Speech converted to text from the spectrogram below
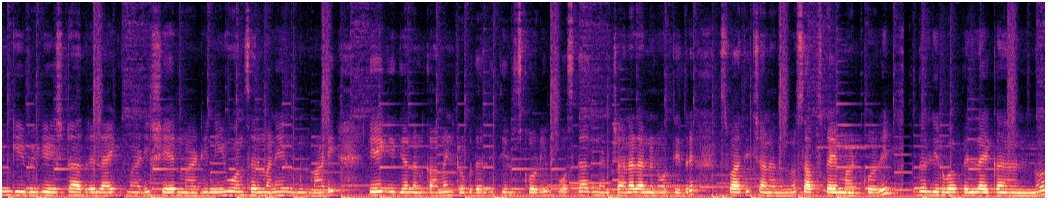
ನಿಮಗೆ ಈ ವಿಡಿಯೋ ಇಷ್ಟ ಆದರೆ ಲೈಕ್ ಮಾಡಿ ಶೇರ್ ಮಾಡಿ, ನೀವು ಒಂದ್ಸರಿ ಮನೆಯಲ್ಲಿ ಮಾಡಿ ಹೇಗಿದೆಯೋ ನನ್ನ ಕಾಮೆಂಟ್ ರೂಪದಲ್ಲಿ ತಿಳಿಸ್ಕೊಡಿ. ಹೊಸದಾಗಿ ನನ್ನ ಚಾನಲನ್ನು ನೋಡ್ತಿದ್ರೆ ಸ್ವಾತಿ ಚಾನಲನ್ನು ಸಬ್ಸ್ಕ್ರೈಬ್ ಮಾಡ್ಕೊಳ್ಳಿ. ಅದರಲ್ಲಿರುವ ಬೆಲ್ ಐಕನನ್ನು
